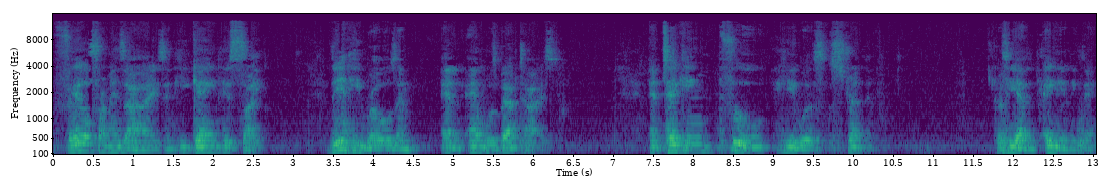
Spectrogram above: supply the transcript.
fell from his eyes, and he gained his sight. Then he rose and, and, and was baptized. And taking food, he was strengthened. Because he hadn't ate anything,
